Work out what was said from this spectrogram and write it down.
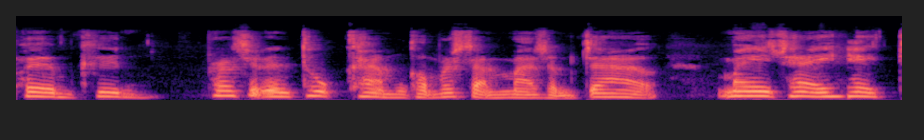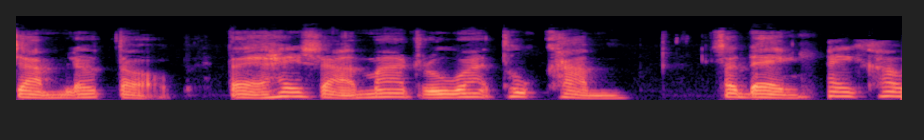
เพิ่มขึ้น เพราะฉะนั้นทุกคำของพระสัมมาสัมพุทธเจ้าไม่ใช่ให้จำแล้วตอบ แต่ให้สามารถรู้ว่าทุกคำแสดงให้เข้า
